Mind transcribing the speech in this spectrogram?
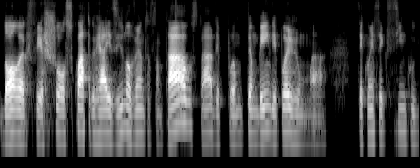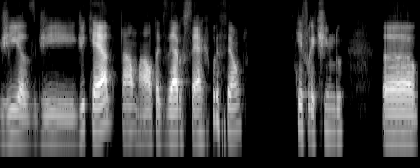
O dólar fechou aos R$ 4,90, tá? Depois, também depois de uma sequência de cinco dias de, de queda, tá? uma alta de 0,7%, refletindo uh,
